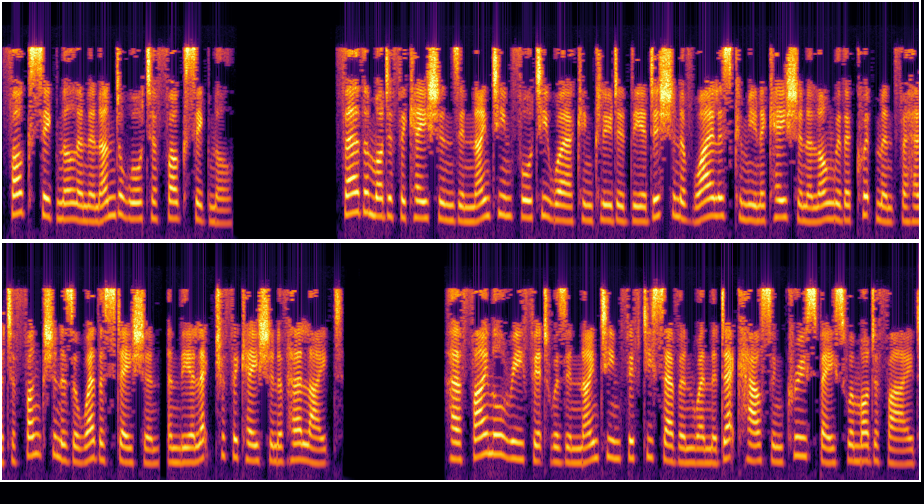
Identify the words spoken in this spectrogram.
fog signal and an underwater fog signal. Further modifications in 1940 work included the addition of wireless communication along with equipment for her to function as a weather station, and the electrification of her light. Her final refit was in 1957 when the deck house and crew space were modified.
